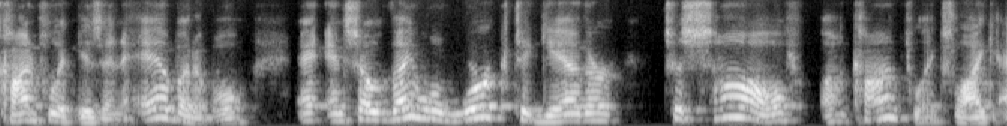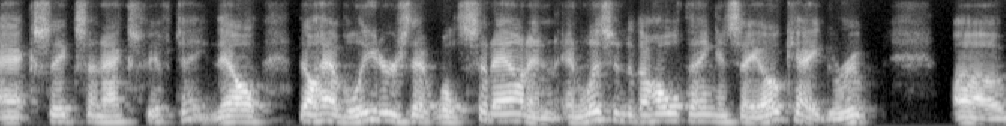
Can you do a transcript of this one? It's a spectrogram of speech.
conflict is inevitable. And, and so they will work together to solve uh, conflicts like Acts 6 and Acts 15. They'll, they'll have leaders that will sit down and, and listen to the whole thing and say, okay, group, uh,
